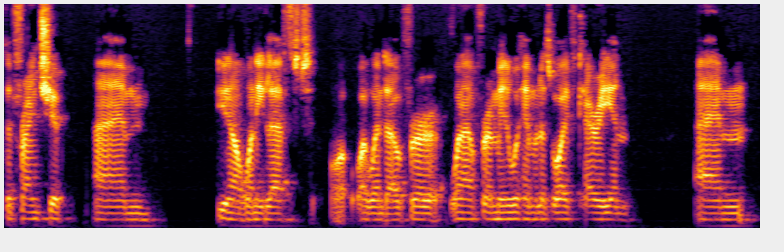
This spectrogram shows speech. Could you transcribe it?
the friendship. Um, you know, when he left, I went out for went out for a meal with him and his wife Kerry, and um,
